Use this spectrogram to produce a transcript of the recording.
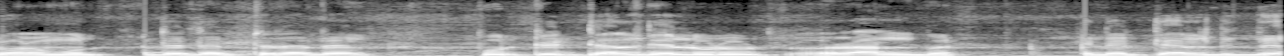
গরম হতে দেখতে দেখেন পুটির তেল দিয়ে লুডু রানবে এদের তেল দিতে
